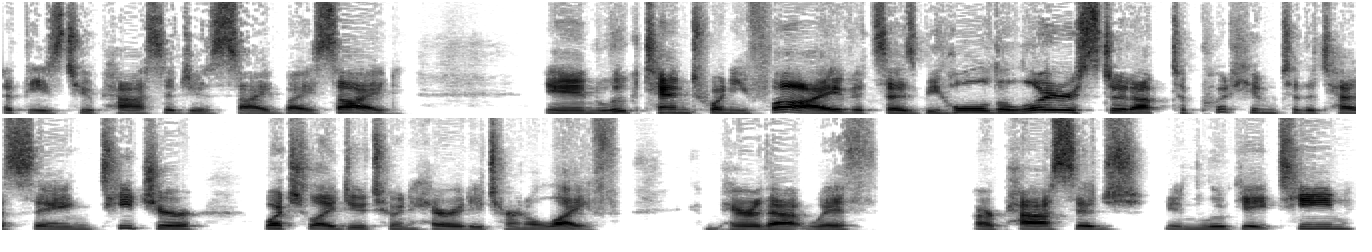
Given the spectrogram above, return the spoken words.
at these two passages side by side. In Luke 10 25, it says, Behold, a lawyer stood up to put him to the test, saying, Teacher, What shall I do to inherit eternal life? Compare that with our passage in Luke 18.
